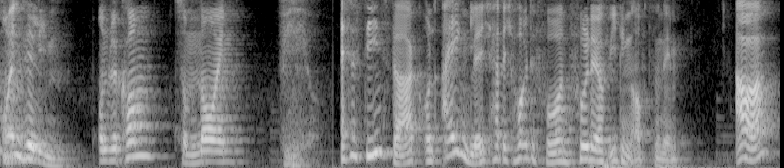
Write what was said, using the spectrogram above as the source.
Moin ihr Lieben und willkommen zum neuen Video. Es ist Dienstag und eigentlich hatte ich heute vor, ein Full Day of Eating aufzunehmen. Aber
